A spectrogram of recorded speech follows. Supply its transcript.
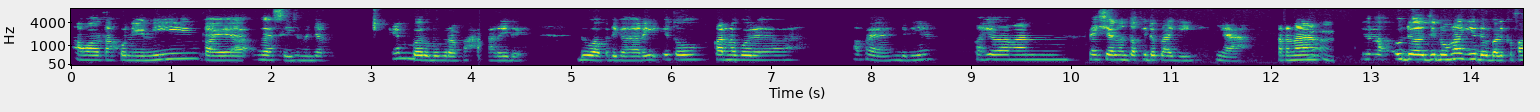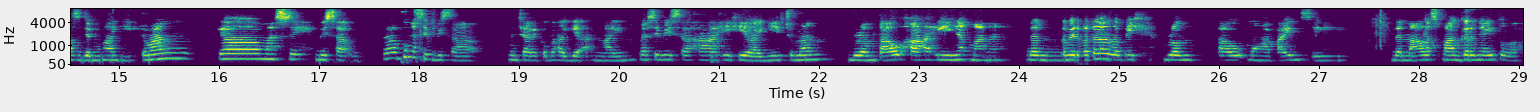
awal tahun ini kayak enggak sih semenjak kayak baru beberapa hari deh. Dua atau tiga hari itu karena gue udah apa ya jadinya kehilangan passion untuk hidup lagi ya. Karena ya udah jenuh lagi udah balik ke fase jenuh lagi. Cuman ya masih bisa karena gue masih bisa mencari kebahagiaan lain. Masih bisa hahihi lagi cuman belum tahu hahihinya ke mana. Dan Hmm. lebih tepatnya lebih belum tahu mau ngapain sih. Dan males magernya itu loh.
